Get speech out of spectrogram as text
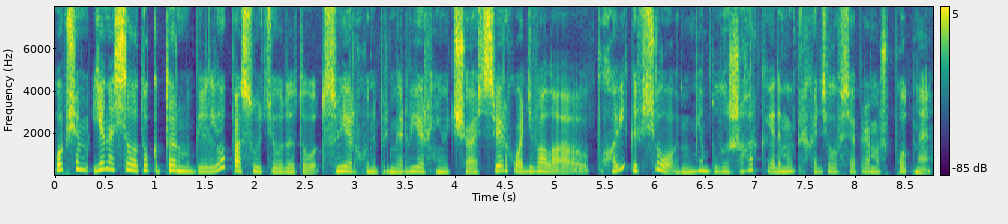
В общем, я носила только термобелье, по сути, вот это вот сверху, например, верхнюю часть. Сверху одевала пуховик, и все. Мне было жарко, я домой приходила вся прямо шпотная.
